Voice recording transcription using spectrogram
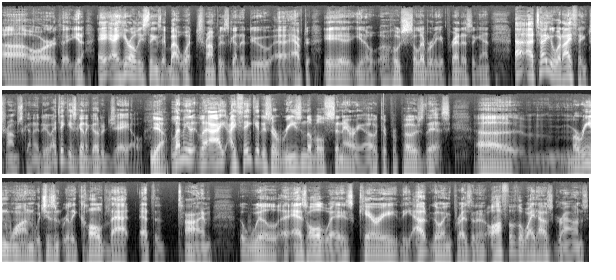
uh, or that you know I, I hear all these things about what Trump is going to do uh, after uh, you know host Celebrity Apprentice again. I, I tell you what I think Trump's going to do. I think he's going to go to jail. Yeah. Let me. I, I think it is a reasonable scenario to propose this. Uh, Marine One, which isn't really called that at the time, will, as always, carry the outgoing president off of the White House grounds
